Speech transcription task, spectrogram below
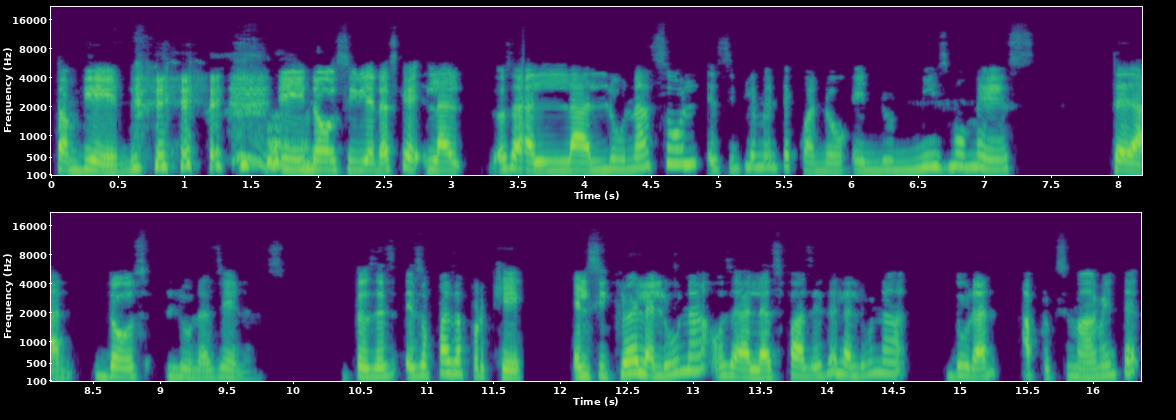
también. y no, si vieras que la, o sea, la luna azul es simplemente cuando en un mismo mes se dan dos lunas llenas. Entonces, eso pasa porque el ciclo de la luna, o sea, las fases de la luna duran aproximadamente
